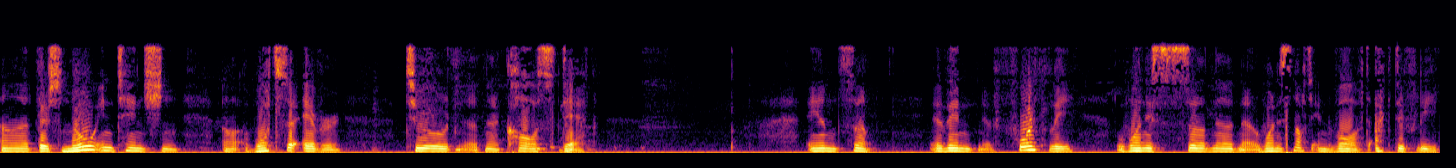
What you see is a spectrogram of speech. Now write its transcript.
uh, there's no intention uh, whatsoever to uh, cause death. And uh, then, fourthly, one is one is not involved actively.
